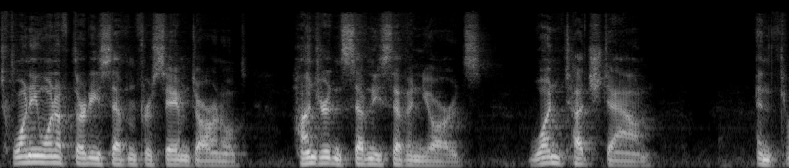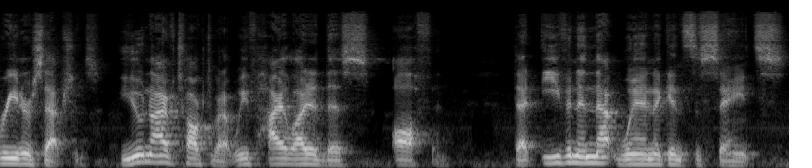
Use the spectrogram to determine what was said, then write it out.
21 of 37 for Sam Darnold, 177 yards, one touchdown, and three interceptions. You and I have talked about it. We've highlighted this often that even in that win against the Saints,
